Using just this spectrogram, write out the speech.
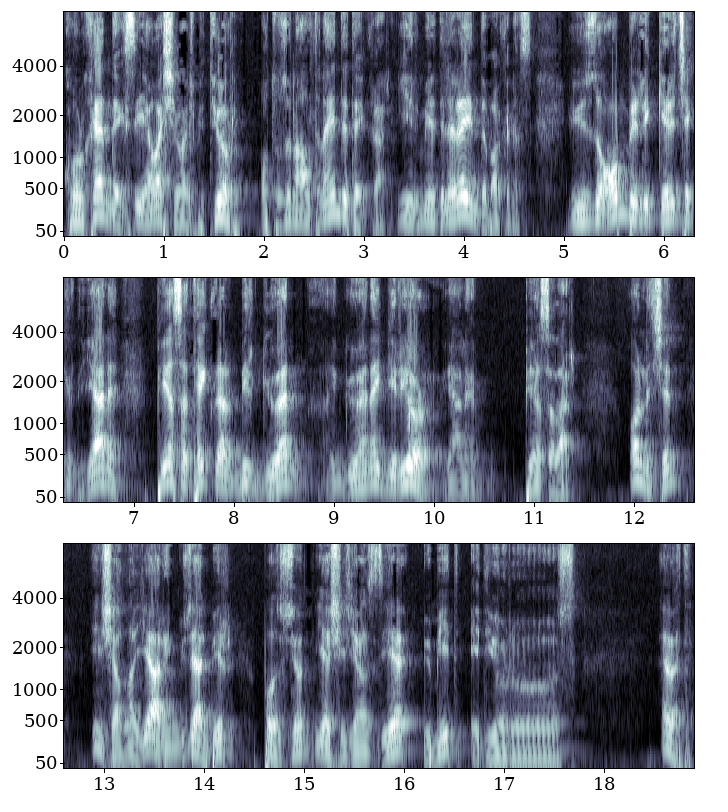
korku endeksi yavaş yavaş bitiyor. 30'un altına indi tekrar. 27'lere indi bakınız. %11'lik geri çekildi. Yani piyasa tekrar bir güven güvene giriyor yani piyasalar. Onun için inşallah yarın güzel bir pozisyon yaşayacağız diye ümit ediyoruz. Evet.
